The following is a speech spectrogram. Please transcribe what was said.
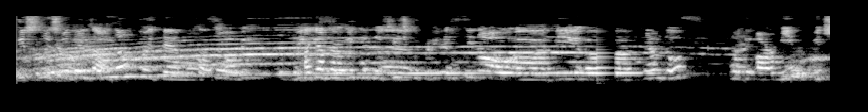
Пішли швиденько замку йдемо. А я зараз викладу свічку You know, uh, the uh, candles for the army, which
